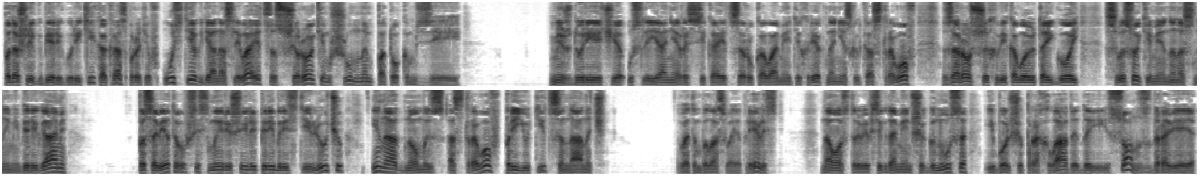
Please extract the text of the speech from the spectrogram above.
подошли к берегу реки как раз против устья, где она сливается с широким шумным потоком Зеи. Междуречье у слияния рассекается рукавами этих рек на несколько островов, заросших вековою тайгой, с высокими наносными берегами. Посоветовавшись, мы решили перебрести Лючу и на одном из островов приютиться на ночь. В этом была своя прелесть. На острове всегда меньше гнуса и больше прохлады, да и сон здоровее.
